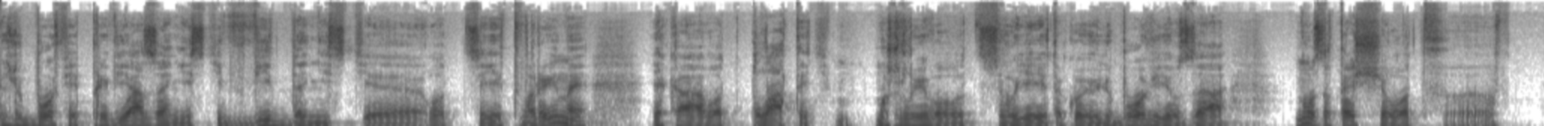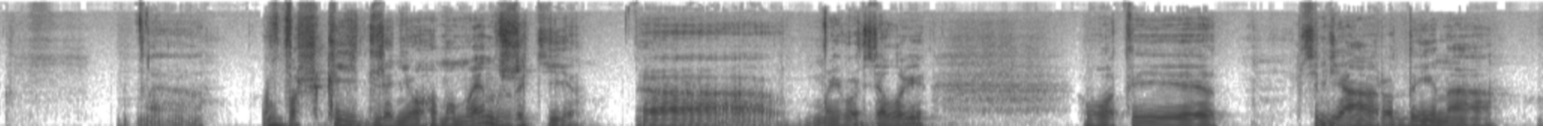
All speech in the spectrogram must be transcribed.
любов і прив'язаність і відданість е, от цієї тварини, яка от платить, можливо, от своєю такою любов'ю за, ну, за те, що от, е, е, важкий для нього момент в житті е, ми його взяли. От, і сім'я, родина, е,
